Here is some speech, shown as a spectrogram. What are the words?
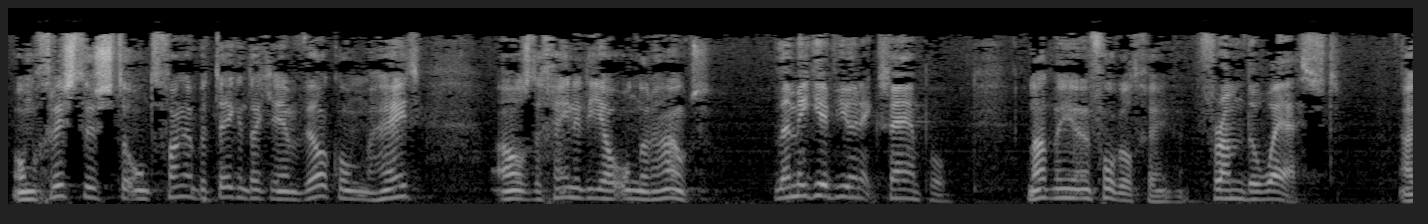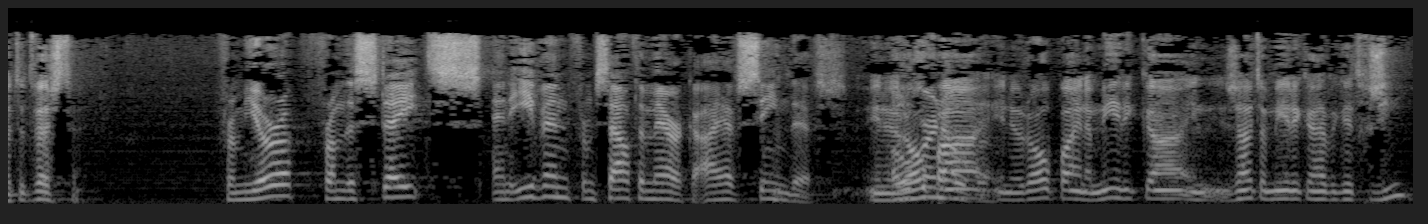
Om Christus te ontvangen betekent dat je hem welkom heet als degene die jou onderhoudt. Let me give you an example Laat me je een voorbeeld geven from the West. Uit het Westen. From Europe, from the States, and even from South America, I have seen this. In Europa, over. in Europa, in Amerika, in Zuid-Amerika heb ik dit gezien.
